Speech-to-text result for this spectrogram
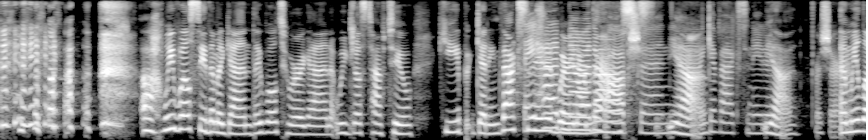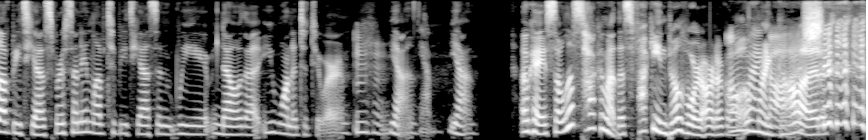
uh, we will see them again. They will tour again. We just have to keep getting vaccinated, they had wearing no our other masks. option. Yeah, yeah. get vaccinated. Yeah. for sure. And we love BTS. We're sending love to BTS, and we know that you wanted to tour. hmm Yeah. Yeah. Yeah. Okay, so let's talk about this fucking Billboard article. Oh my, god. gosh.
